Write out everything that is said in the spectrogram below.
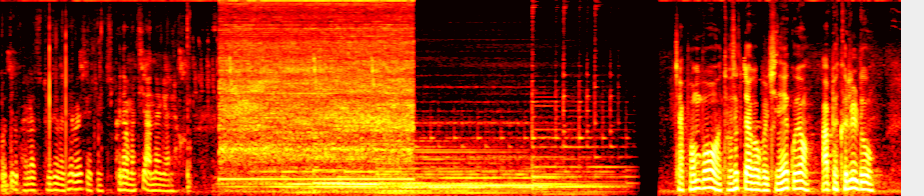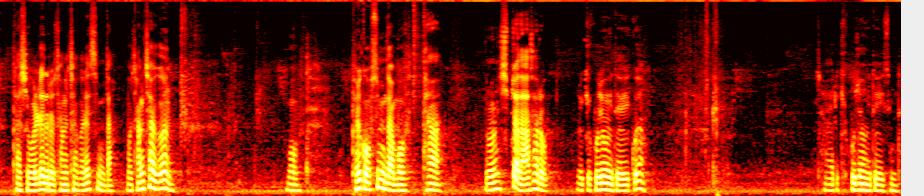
퍼티를 발라서 도색을 새로 했어요. 좀 그나마 티 안 나게 하려고 자 범버 도색 작업을 진행했고요. 앞에 그릴도 다시 원래대로 장착을 했습니다. 뭐 장착은 뭐 별거 없습니다. 뭐 다 이런 십자 나사로 이렇게 고정이 되어 있고요. 자 이렇게 고정이 되어 있습니다.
